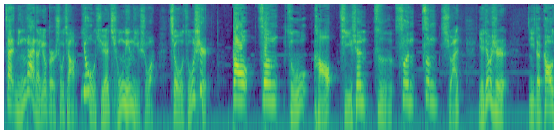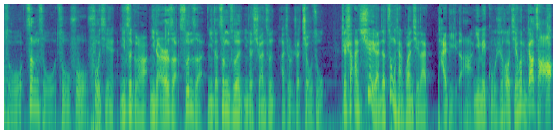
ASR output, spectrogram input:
在明代呢，有本书叫《幼学琼林》里说啊，九族是。高曾祖考己身子孙曾玄，也就是你的高祖、曾祖、祖父、父亲，你自个儿、你的儿子、孙子、你的曾孙、你的玄孙啊，就是这九族。这是按血缘的纵向关系来排比的啊。因为古时候结婚比较早，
